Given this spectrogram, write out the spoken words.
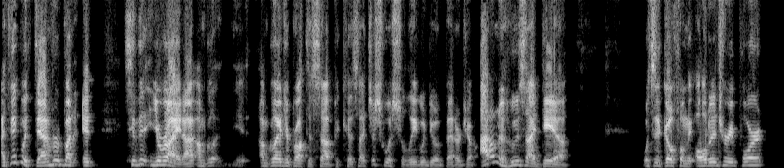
I think with Denver, but it. See, the, you're right. I, I'm glad. I'm glad you brought this up because I just wish the league would do a better job. I don't know whose idea was it to go from the old injury report.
